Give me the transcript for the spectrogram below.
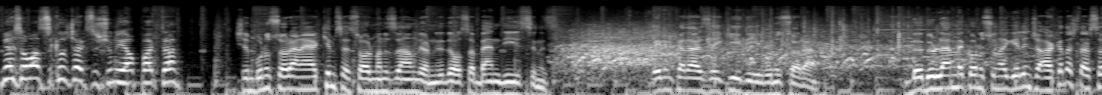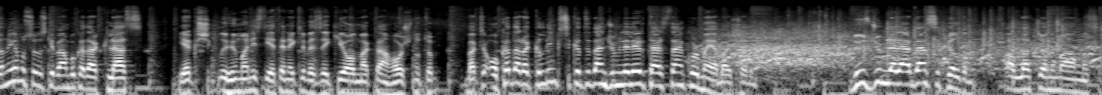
Ne zaman sıkılacaksın şunu yapmaktan? Şimdi bunu soran eğer kimse sormanızı anlıyorum. Ne de olsa ben değilsiniz. Benim kadar zeki değil bunu soran. Böbürlenme konusuna gelince arkadaşlar sanıyor musunuz ki ben bu kadar klas, yakışıklı, hümanist, yetenekli ve zeki olmaktan hoşnutum? Bakın o kadar akıllıyım ki sıkıntıdan cümleleri tersten kurmaya başladım. Düz cümlelerden sıkıldım. Allah canımı almasın.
